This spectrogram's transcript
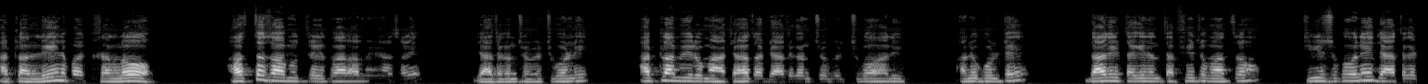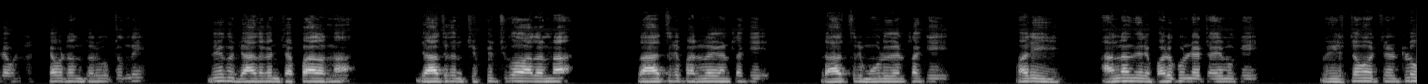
అట్లా లేని పక్షంలో హస్త సాముద్రిక ద్వారానైనా సరే జాతకం చూపించుకోండి. అట్లా మీరు మా చేత జాతకం చూపించుకోవాలి అనుకుంటే దానికి తగినంత ఫీజు మాత్రం తీసుకొనే జాతకం చెప్పడం చెప్పడం జరుగుతుంది. మీకు జాతకం చెప్పాలన్నా జాతకం చెప్పించుకోవాలన్నా రాత్రి పన్నెండు గంటలకి రాత్రి మూడు గంటలకి మరి అన్నం తిని పడుకునే టైంకి మీ ఇష్టం వచ్చినట్లు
